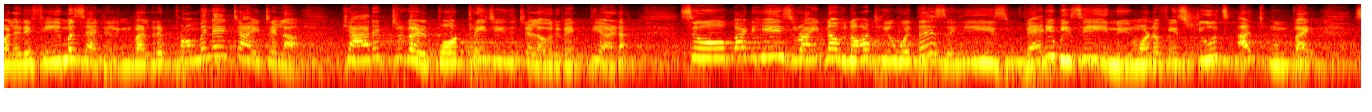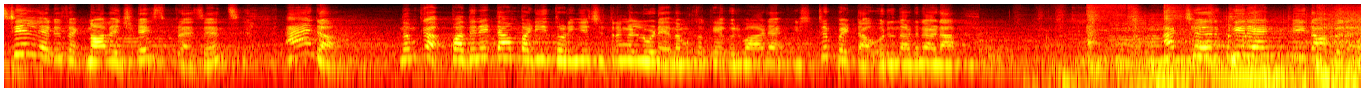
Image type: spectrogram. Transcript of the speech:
വളരെ ഫേമസ് ആയിട്ടുള്ള അല്ലെങ്കിൽ വളരെ പ്രൊമിനന്റ് ആയിട്ടുള്ള ക്യാരക്ടറുകൾ പോർട്രേ ചെയ്തിട്ടുള്ള ഒരു വ്യക്തിയാണ്. So but he is right now not here with us. He is very busy in one of his shoots at Mumbai still let us acknowledge his presence and നമുക്ക് പതിനെട്ടാം പടി തുടങ്ങിയ ചിത്രങ്ങളിലൂടെ നമുക്കൊക്കെ ഒരുപാട് ഇഷ്ടപ്പെട്ട ഒരു നടനാണ് കിരൺ പീതാംബരൻ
